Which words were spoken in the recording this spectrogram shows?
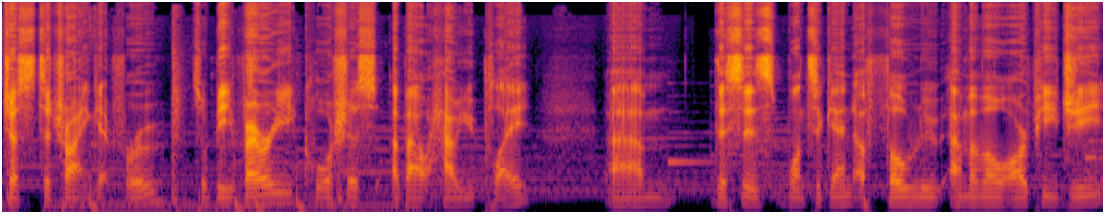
just to try and get through. So be very cautious about how you play. Um, this is once again a full loot MMORPG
